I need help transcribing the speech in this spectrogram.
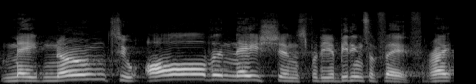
made known to all the nations for the obedience of faith, right?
